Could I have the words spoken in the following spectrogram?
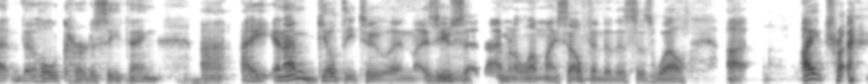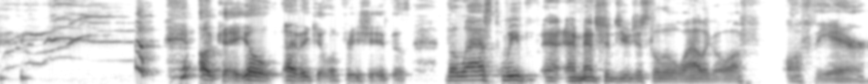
uh, the whole courtesy thing. Uh, I and I'm guilty too, and as you Mhm. said, I'm going to lump myself into this as well. Uh, I try. okay, you'll. I think you'll appreciate this. The last we've I I mentioned you just a little while ago off off the air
